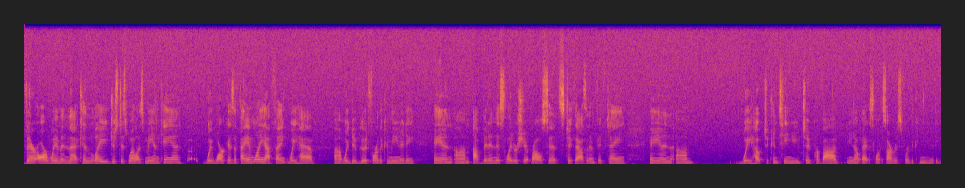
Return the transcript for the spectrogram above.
there are women that can lead just as well as men can. We work as a family. I think we have uh, we do good for the community, and um, I've been in this leadership role since 2015, and um, we hope to continue to provide, you know, excellent service for the community.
